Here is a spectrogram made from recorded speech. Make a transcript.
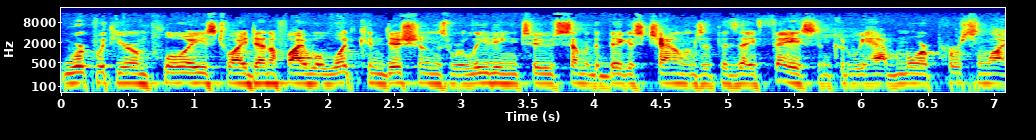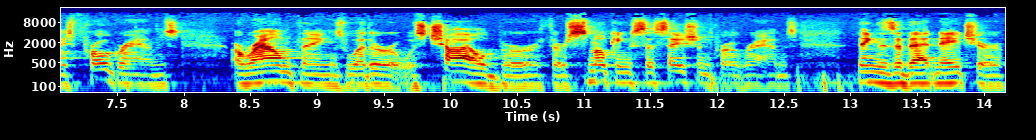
work with your employees to identify, well, what conditions were leading to some of the biggest challenges that they faced, and could we have more personalized programs around things, whether it was childbirth or smoking cessation programs, things of that nature.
